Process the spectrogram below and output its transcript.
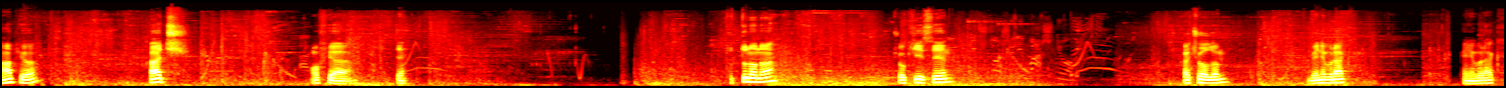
Ne yapıyor? Kaç. Of ya. Gitti. Tuttun onu. Çok iyisin. Kaç oğlum. Beni bırak. Beni bırak.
